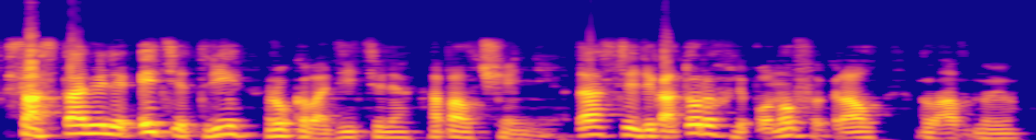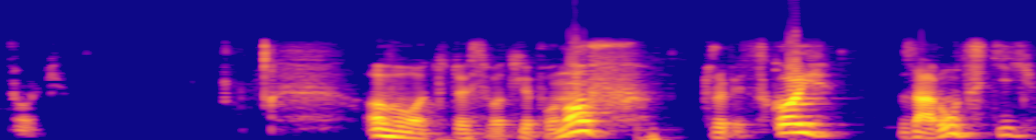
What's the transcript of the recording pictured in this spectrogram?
составили эти три руководителя ополчения, да, среди которых Липунов играл главную роль. Вот, то есть вот Липунов, Трубецкой, Заруцкий.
